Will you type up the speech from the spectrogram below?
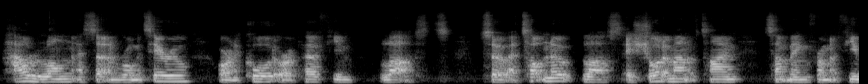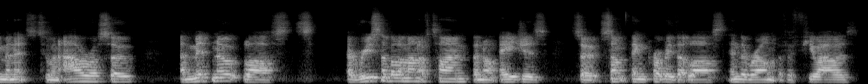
how long a certain raw material or an accord or a perfume lasts. So a top note lasts a short amount of time, something from a few minutes to an hour or so. A mid note lasts a reasonable amount of time, but not ages. So something probably that lasts in the realm of a few hours.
